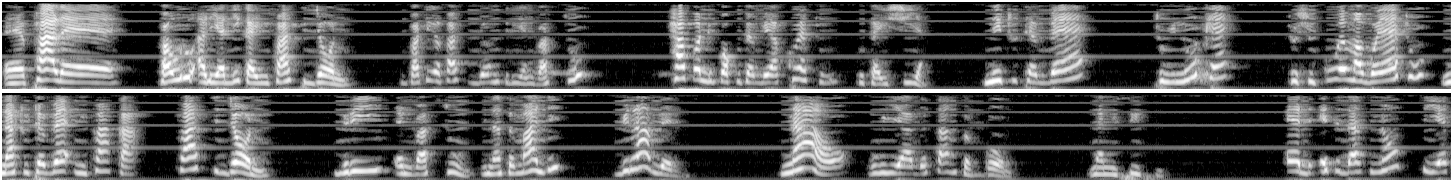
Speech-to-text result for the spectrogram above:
eh, pale paulo aliandika in first john. Tupatie first john 3 and verse 2 hapo ndipo kutembea kwetu kutaishia. Ni tutembee tuinuke tushukue mambo yetu na tutembee mpaka first john 3 and verse 2 inasemaji beloved now we are the sons of god na ni sisi. And it does not yet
